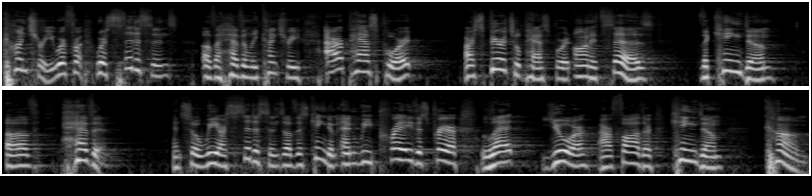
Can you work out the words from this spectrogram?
country. We're, from, we're citizens of a heavenly country. Our passport, our spiritual passport, on it says the kingdom of heaven. And so we are citizens of this kingdom. And we pray this prayer let your, our Father, kingdom come.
